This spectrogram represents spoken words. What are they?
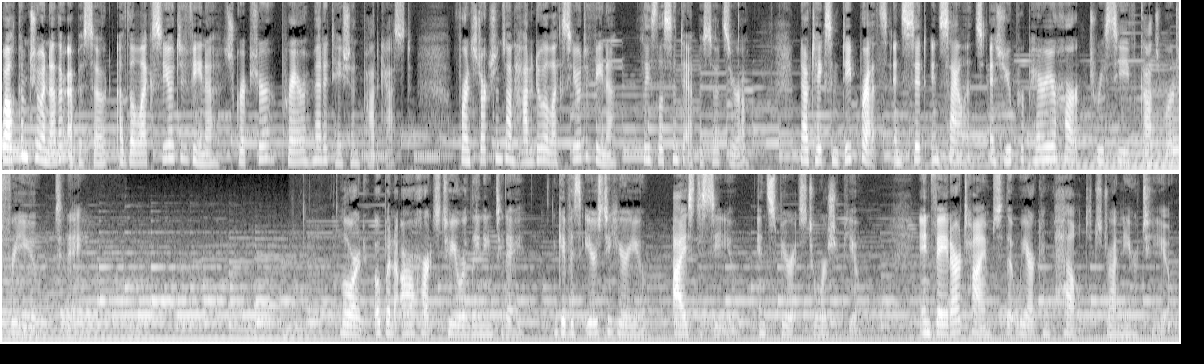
Welcome to another episode of the Lectio Divina Scripture Prayer Meditation Podcast. For instructions on how to do a Lectio Divina, please listen to episode zero. Now take some deep breaths and sit in silence as you prepare your heart to receive God's word for you today. Lord, open our hearts to your leaning today. Give us ears to hear you, eyes to see you, and spirits to worship you. Invade our time so that we are compelled to draw near to you.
